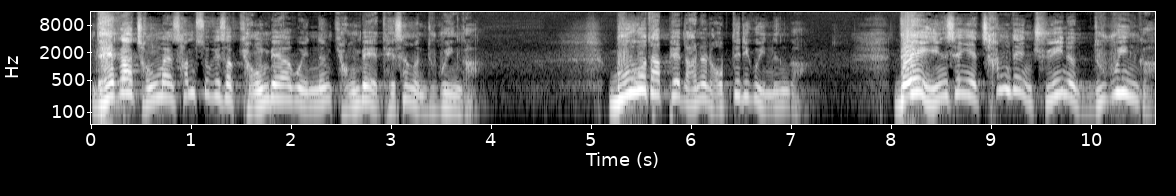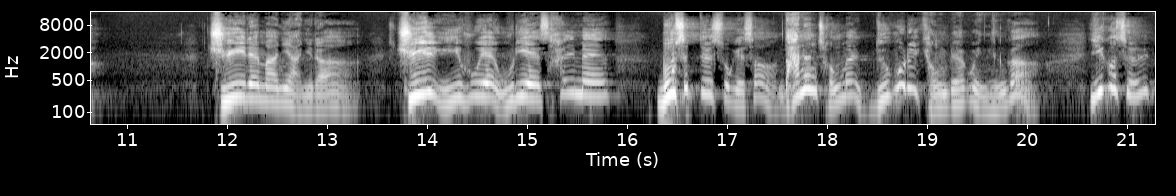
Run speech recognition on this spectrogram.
내가 정말 삶 속에서 경배하고 있는 경배의 대상은 누구인가? 무엇 앞에 나는 엎드리고 있는가? 내 인생의 참된 주인은 누구인가? 주일에만이 아니라 주일 이후에 우리의 삶의 모습들 속에서 나는 정말 누구를 경배하고 있는가? 이것을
